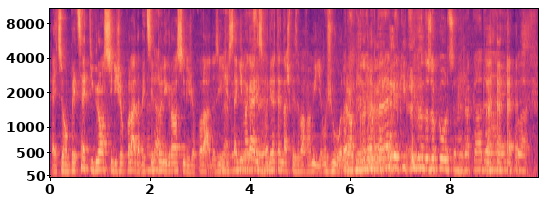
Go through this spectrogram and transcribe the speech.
è sono pezzetti grossi di cioccolata pezzettoni esatto. grossi di cioccolato sì, ci sta chi magari si fa direttamente a spesa per la famiglia ma ci vuole no? portare anche il kit di pronto soccorso una cioccolata di cioccolata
